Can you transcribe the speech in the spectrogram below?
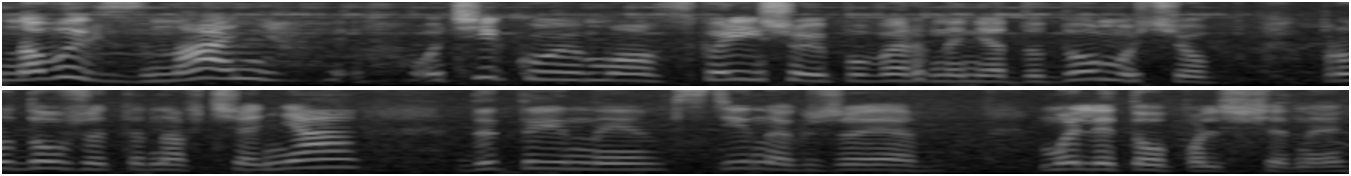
нових знань. Очікуємо скорішої повернення додому, щоб продовжити навчання дитини в стінах вже Мелітопольщини.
